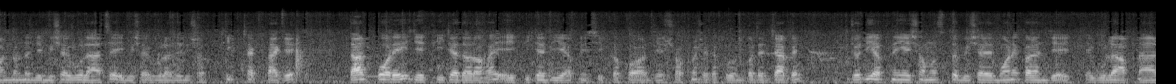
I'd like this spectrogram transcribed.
অন্যান্য যে বিষয়গুলো আছে, এই বিষয়গুলো যদি সব ঠিকঠাক থাকে তারপরেই যে ফিটা ধরা হয়, এই ফিটা দিয়ে আপনি শিক্ষক হওয়ার যে স্বপ্ন, সেটা পূরণ করতে যাবেন। যদি আপনি এই সমস্ত বিষয়ে মনে করেন যে এগুলো আপনার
